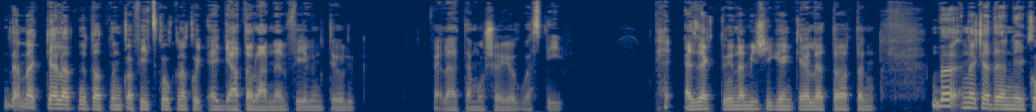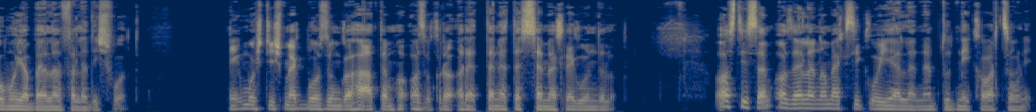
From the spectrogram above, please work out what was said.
de meg kellett mutatnunk a fickóknak, hogy egyáltalán nem félünk tőlük, felelte mosolyogva Steve. Ezektől nem is igen kellett tartani, de neked ennél komolyabb ellenfeled is volt. Még most is megborzong a hátam, ha azokra a rettenetes szemekre gondolok. Azt hiszem, az ellen a mexikói ellen nem tudnék harcolni.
